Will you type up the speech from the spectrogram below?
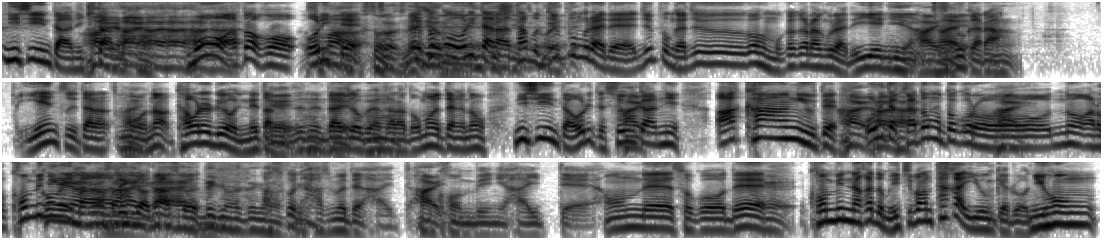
西インターに来たんだはいもうあとはこう降りて。まあそこ降りたら西多分10分ぐらいで10分か15分もかからんぐらいで家に着くから。家に着いたらもうな、倒れるように寝たって全然大丈夫やからと思ったんやけども、西インター降りた瞬間に、あかん言うて、はい降りた角のところの、あのコンビニが今できたな、あそこに初めて入った、はい。コンビニ入って。ほんでそこで、ええ。コンビニの中でも一番高いユンケルを2本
